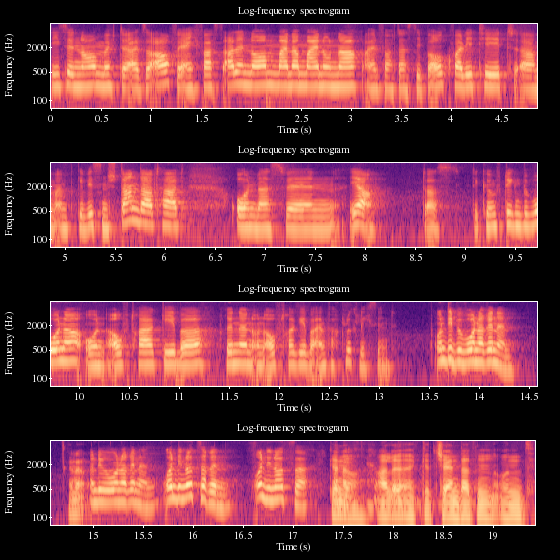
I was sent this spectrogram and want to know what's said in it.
diese Norm möchte also auch, wie eigentlich fast alle Normen meiner Meinung nach, einfach, dass die Bauqualität ähm, einen gewissen Standard hat und dass wenn, ja, dass die künftigen Bewohner und Auftraggeberinnen und Auftraggeber einfach glücklich sind. Und die Bewohnerinnen. Genau. Und die Bewohnerinnen. Und die Nutzerinnen. Und die Nutzer. Genau, okay. alle gegenderten und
